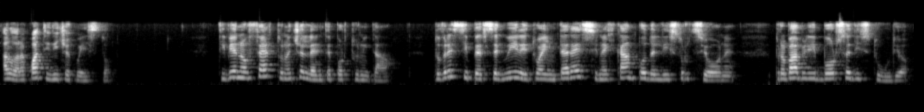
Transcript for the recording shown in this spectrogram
Allora, qua ti dice questo. Ti viene offerta un'eccellente opportunità. Dovresti perseguire i tuoi interessi nel campo dell'istruzione, probabili borse di studio.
